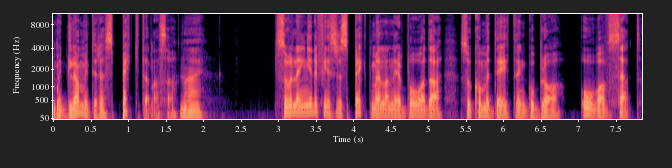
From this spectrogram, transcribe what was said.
Men glöm inte respekten alltså. Nej. Så länge det finns respekt mellan er båda så kommer dejten gå bra oavsett.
